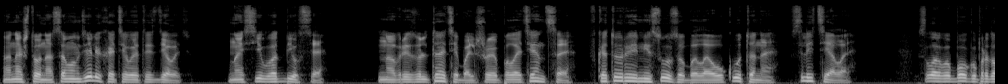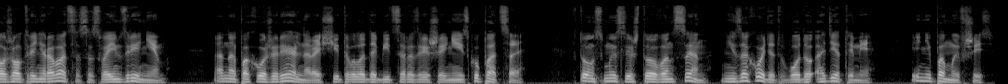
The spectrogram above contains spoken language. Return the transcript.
Она что, на самом деле хотела это сделать? На силу отбился. Но в результате большое полотенце, в которое Мисузу была укутана, слетело. Слава богу, продолжал тренироваться со своим зрением. Она, похоже, реально рассчитывала добиться разрешения искупаться. В том смысле, что Ван Сен не заходят в воду одетыми и не помывшись.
